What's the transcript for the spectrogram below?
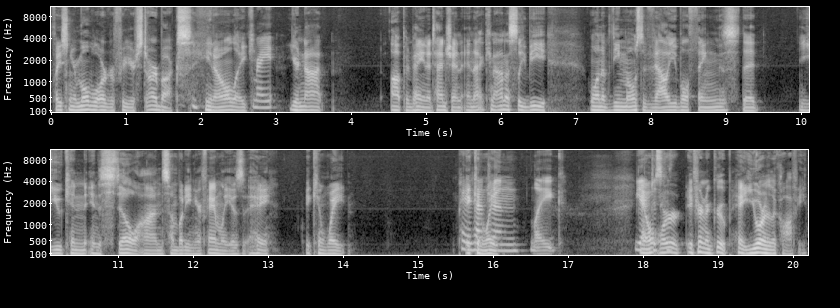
placing your mobile order for your Starbucks. You know, like right. you're not up and paying attention. And that can honestly be one of the most valuable things that you can instill on somebody in your family is, hey, it can wait. Pay it attention, like yeah, you know, or if you're in a group, hey, you order the coffee.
